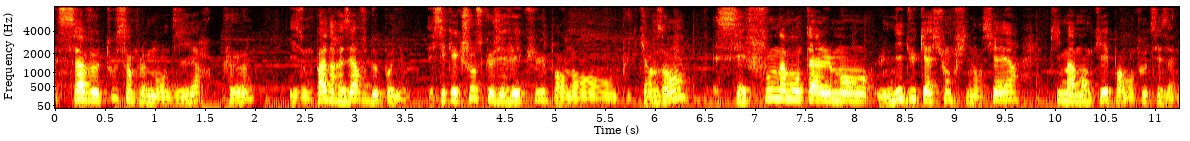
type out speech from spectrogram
Ça veut tout simplement dire que ils n'ont pas de réserve de pognon. Et c'est quelque chose que j'ai vécu pendant plus de 15 ans. C'est fondamentalement une éducation financière qui m'a manqué pendant toutes ces années.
